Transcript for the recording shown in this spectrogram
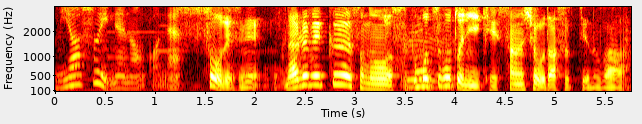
見やすいねなんかね。そうですね。なるべくその作物ごとに決算書を出すっていうのが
